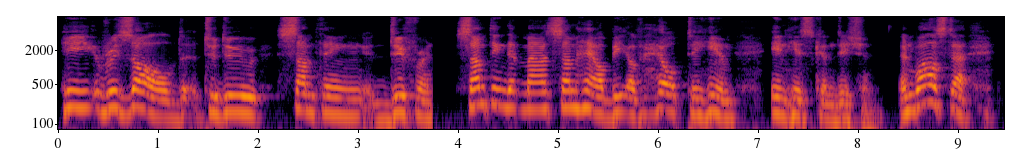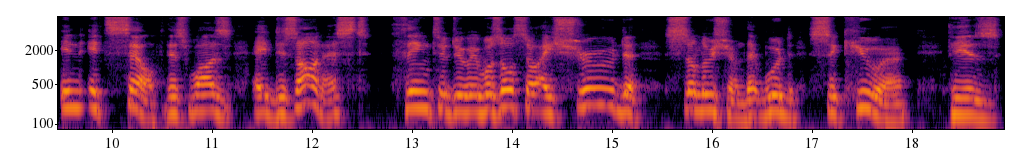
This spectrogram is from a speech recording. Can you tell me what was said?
he resolved to do something different, something that might somehow be of help to him in his condition. And whilst uh, in itself this was a dishonest thing to do. It was also a shrewd solution that would secure his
